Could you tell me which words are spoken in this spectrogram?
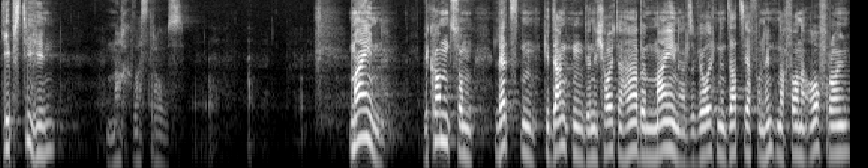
gebe es dir hin, mach was draus. Mein, wir kommen zum letzten Gedanken, den ich heute habe. Mein, also wir wollten den Satz ja von hinten nach vorne aufrollen.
